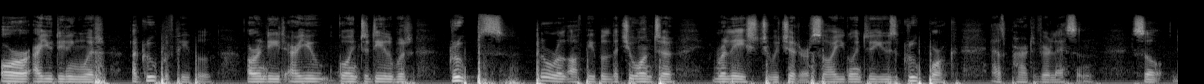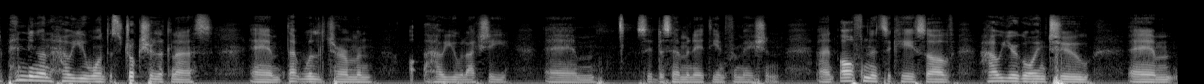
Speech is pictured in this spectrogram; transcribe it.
or are you dealing with a group of people or indeed are you going to deal with groups plural of people that you want to relate to each other so are you going to use group work as part of your lesson So depending on how you want to structure the class, um, that will determine uh, how you will actually um, say disseminate the information. And often it's a case of how you're going to um,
